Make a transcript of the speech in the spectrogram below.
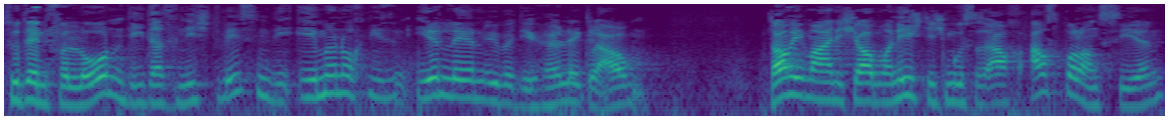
zu den Verlorenen, die das nicht wissen, die immer noch diesen Irrlehren über die Hölle glauben. Damit meine ich aber nicht, ich muss das auch ausbalancieren,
